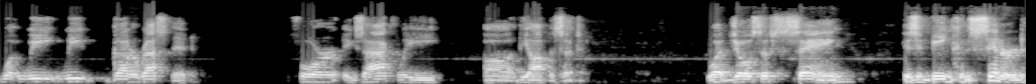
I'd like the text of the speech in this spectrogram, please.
what we we got arrested for exactly uh, the opposite. What Joseph's saying is it being considered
